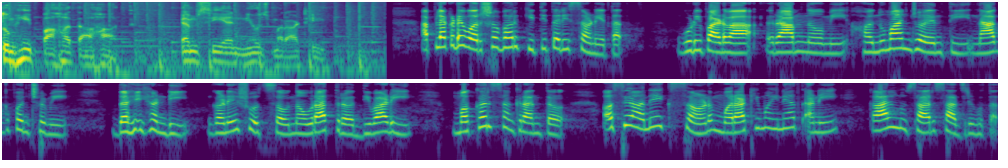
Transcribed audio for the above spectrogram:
तुम्ही पाहत आहात M C N news Marathi. आपल्याकडे वर्षभर कितीतरी सण येतात. गुढीपाडवा रामनवमी हनुमान जयंती नागपंचमी दहीहंडी गणेशोत्सव नवरात्र दिवाळी मकर संक्रांत असे अनेक सण मराठी महिन्यात आणि कालनुसार साजरे होतात.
